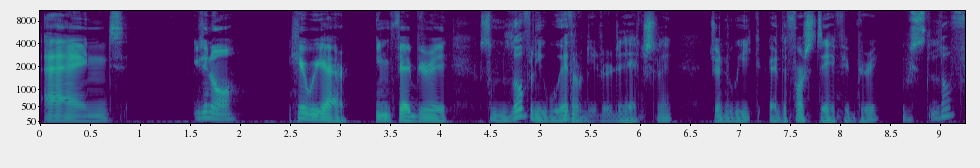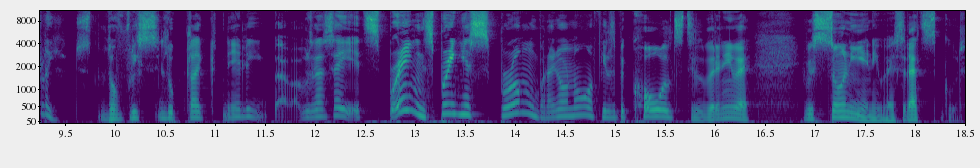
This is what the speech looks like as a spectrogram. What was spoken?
and you know, here we are in February. Some lovely weather the other day, actually, during the week, uh, the first day of February. It was lovely, just lovely. Looked like nearly. Uh, I was gonna say it's spring. Spring has sprung, but I don't know. It feels a bit cold still. But anyway, it was sunny anyway, so that's good.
